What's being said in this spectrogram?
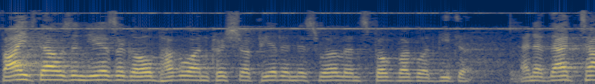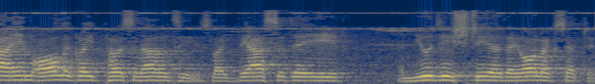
5,000 years ago, Bhagavan Krishna appeared in this world and spoke Bhagavad Gita. And at that time, all the great personalities like Vyasadeva and Yudhishthira, they all accepted.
